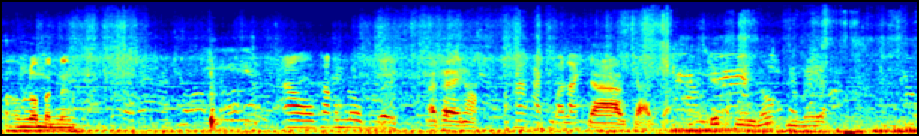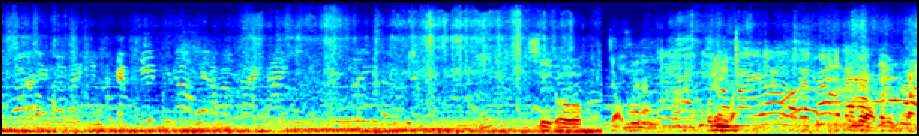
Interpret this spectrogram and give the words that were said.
เอารวมมัดหนึ่งเอาผักกำลมมาแพงเนาะเอาผ้าขาดหัวอะไรจ้าจ้าจ้าเจ็ดสี่เนาะนี่แหละ ซีโอเจาะมือนำบริษัทเขาบอกบริษัท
